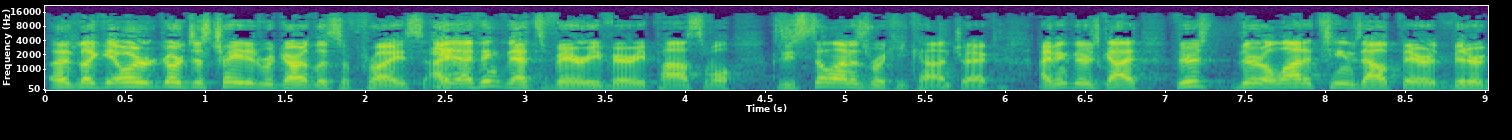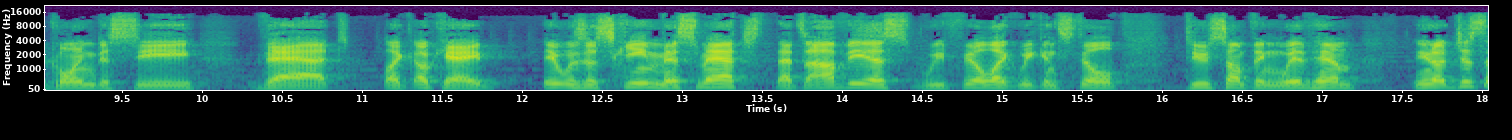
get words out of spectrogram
uh, like or or just traded regardless of price. Yeah. I, I, think that's very very possible because he's still on his rookie contract. I think there's guys there's there are a lot of teams out there that are going to see that like okay, it was a scheme mismatch. That's obvious. We feel like we can still do something with him. You know, just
